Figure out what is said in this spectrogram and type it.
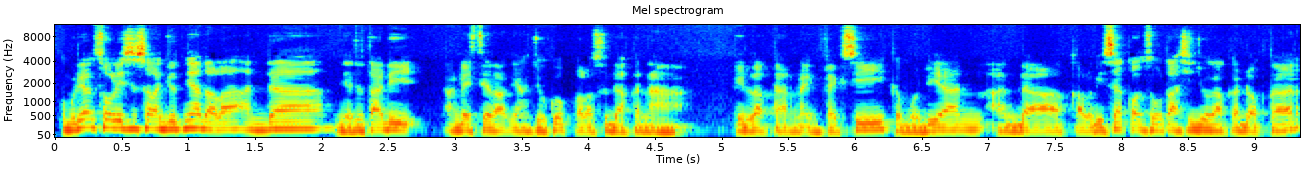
Kemudian solusi selanjutnya adalah Anda, yaitu tadi, Anda istirahat yang cukup kalau sudah kena pilek karena infeksi. Kemudian Anda kalau bisa konsultasi juga ke dokter.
